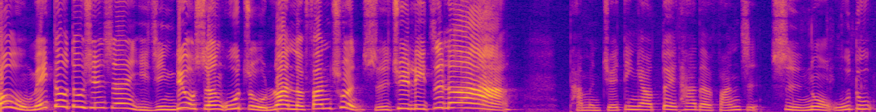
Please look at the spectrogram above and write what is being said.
哦，梅豆豆先生已经六神无主，乱了方寸，失去理智了啊！他们决定要对他的房子视若无睹。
